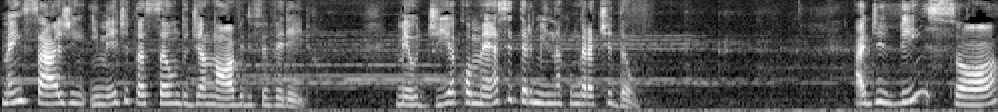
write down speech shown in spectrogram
Mensagem e meditação do dia 9 de fevereiro. Meu dia começa e termina com gratidão. Adivinhe só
